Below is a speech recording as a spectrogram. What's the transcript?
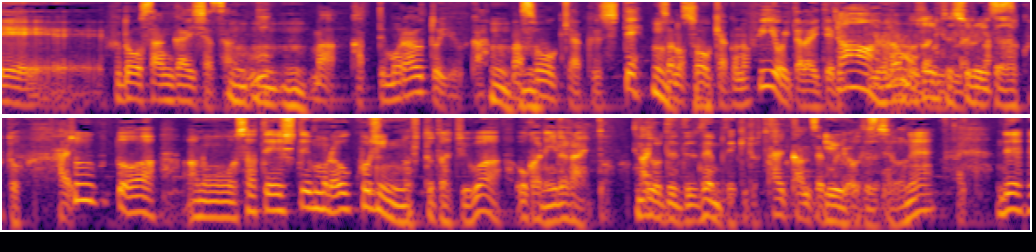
えー、不動産会社さんに、うんうんうん、まあ、買ってもらうというか、うんうん、まあ、送客して、その送客のフィーをいただいているっていうようなものになります。それいただくと。はい、そういうことは、あの、査定してもらう個人の人たちはお金いらないと。無料で全部できると、はい、いうことですよね。はい、で、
